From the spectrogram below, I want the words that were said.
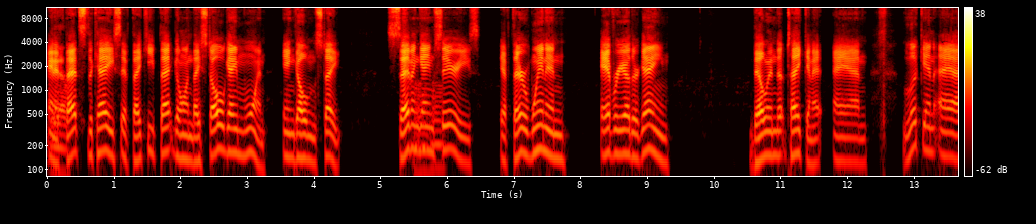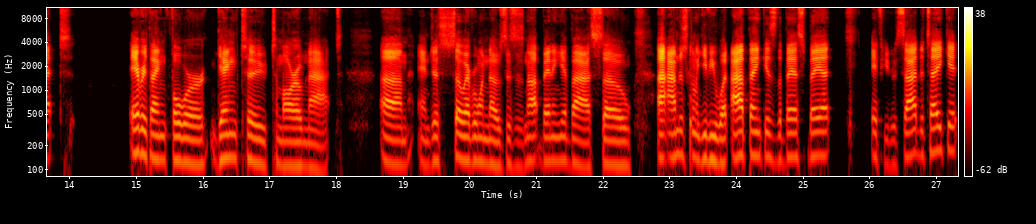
And yeah. if that's the case, if they keep that going, they stole game one in Golden State. 7 mm-hmm. game series. If they're winning every other game, they'll end up taking it. And looking at everything for game two tomorrow night. Um, and just so everyone knows, this is not betting advice. So I, I'm just going to give you what I think is the best bet. If you decide to take it,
